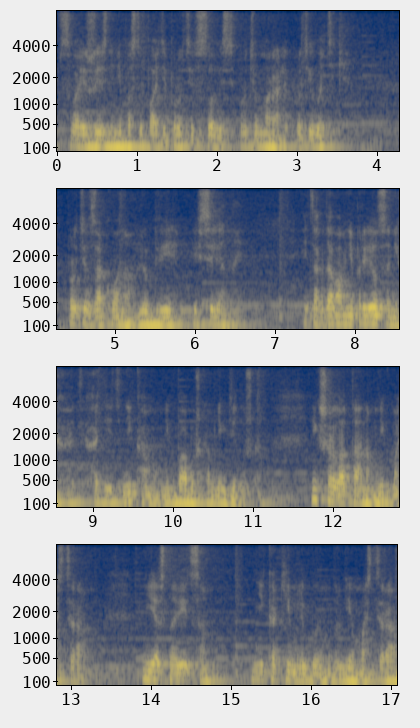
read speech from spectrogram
в своей жизни не поступайте против совести, против морали, против этики, против законов, любви и Вселенной. И тогда вам не придется ни ходить никому, ни к бабушкам, ни к дедушкам, ни к шарлатанам, ни к мастерам, ни ясновидцам, ни к каким любым другим мастерам,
